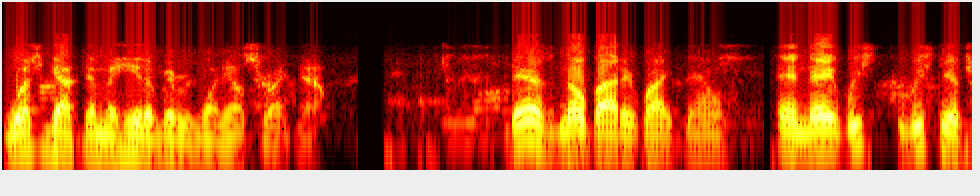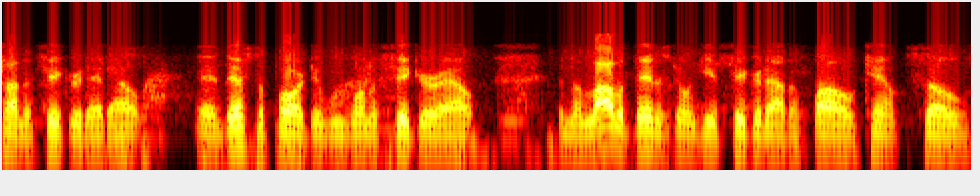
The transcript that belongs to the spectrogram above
what's got them ahead of everyone else right now? There's nobody right now and they we we still trying to figure that out, and that's the part that we want to figure out, and a lot of that is going to get figured out in fall camp. So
